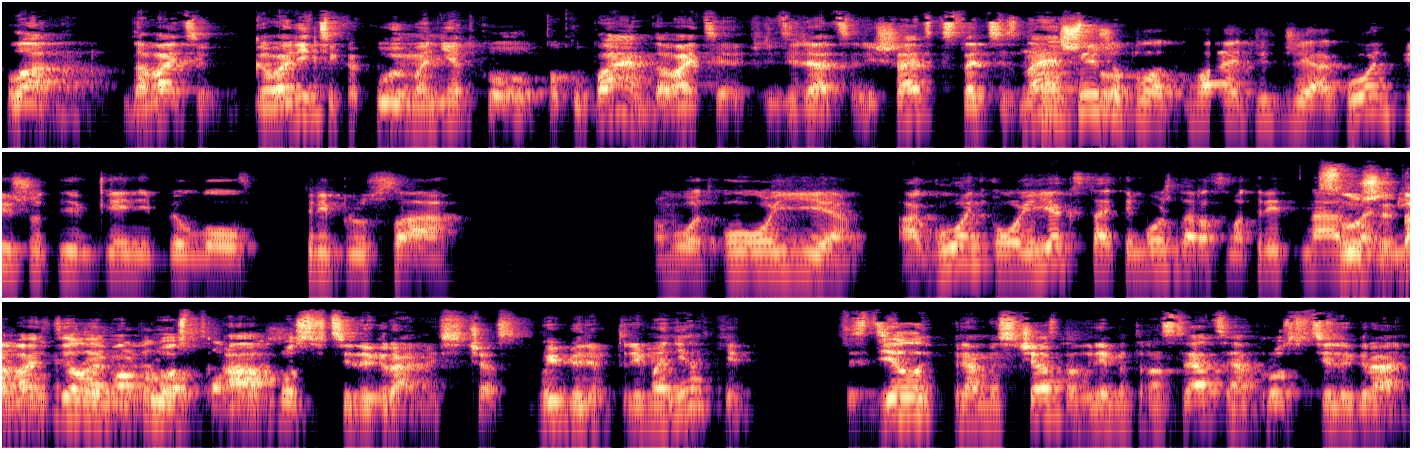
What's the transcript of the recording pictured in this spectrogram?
Ладно, давайте, говорите, какую монетку покупаем, давайте определяться, решать. Кстати, знаешь ну, пишут что? вот YGG огонь, пишут Евгений Белов, 3 плюса. Вот, ООЕ, огонь, ООЕ, кстати, можно рассмотреть на Слушай, давай сделаем опрос, а, опрос в Телеграме сейчас. Выберем три монетки, сделаем прямо сейчас во время трансляции опрос в Телеграме.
